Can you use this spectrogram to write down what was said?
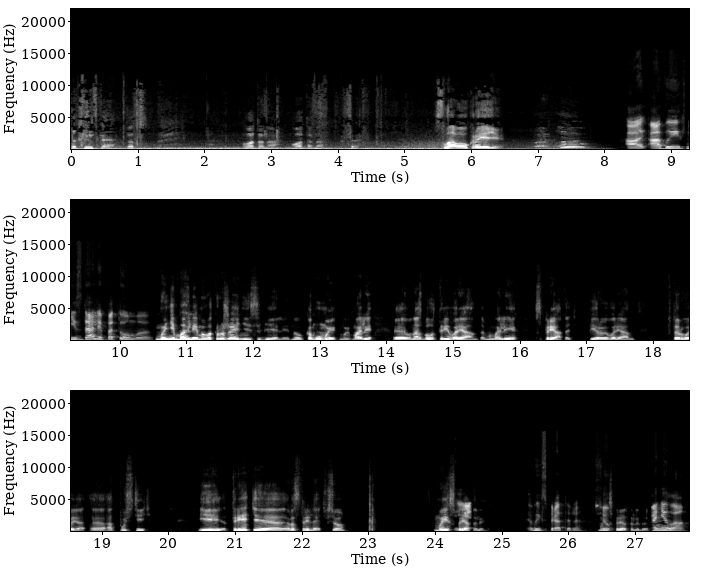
Тацинская? Вот она, вот она. Слава Украине! А, а вы их не сдали потом? э? Мы не могли, мы в окружении сидели. Ну, кому мы их? Мы их могли... э, у нас было три варианта. Мы могли их спрятать, первый вариант. Второе, э, отпустить. И третье, расстрелять. Все. Мы их спрятали. Вы их спрятали. Мы Всё, их спрятали, да. Поняла.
